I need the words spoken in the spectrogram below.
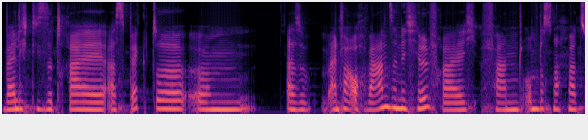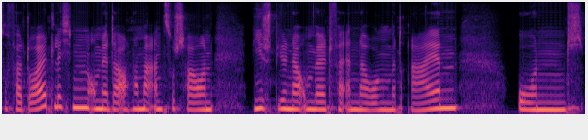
weil ich diese drei Aspekte ähm, also einfach auch wahnsinnig hilfreich fand, um das nochmal zu verdeutlichen, um mir da auch nochmal anzuschauen, wie spielen da Umweltveränderungen mit rein. Und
